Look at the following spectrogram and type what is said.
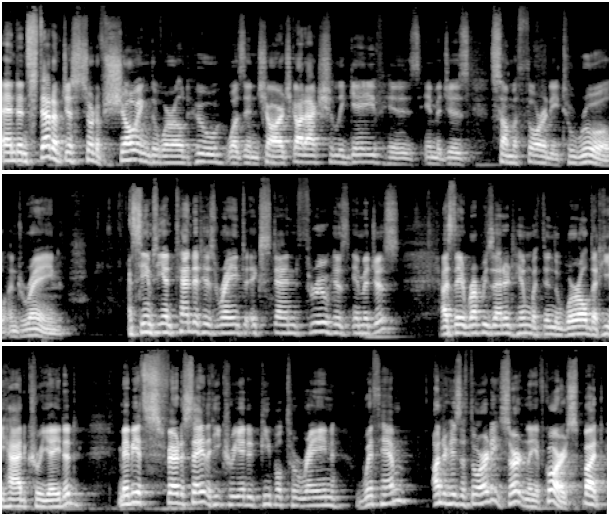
And instead of just sort of showing the world who was in charge, God actually gave His images some authority to rule and reign. It seems He intended His reign to extend through His images as they represented him within the world that he had created. Maybe it's fair to say that he created people to reign with him under his authority, certainly, of course, but,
